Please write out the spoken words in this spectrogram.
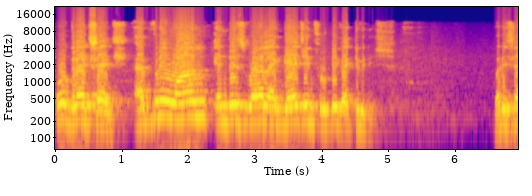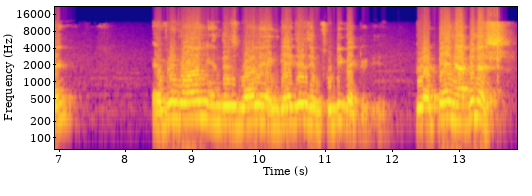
O oh great sage, everyone in this world engage in fruitive activities. What is saying? Everyone in this world engages in fruitive activities to attain happiness.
